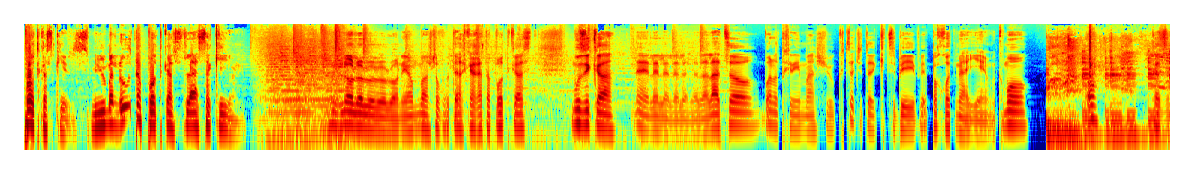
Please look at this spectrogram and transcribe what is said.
פודקאסט קילס, מיומנות הפודקאסט לעסקים. לא, לא, לא, לא, לא, אני ממש לא פותח ככה את הפודקאסט. מוזיקה, לא, לא, לא, לא, לא, לא, לא, לעצור. בוא נתחיל עם משהו קצת יותר קצבי ופחות מאיים, כמו... או, כזה.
